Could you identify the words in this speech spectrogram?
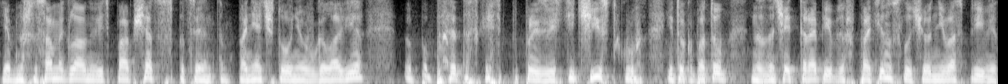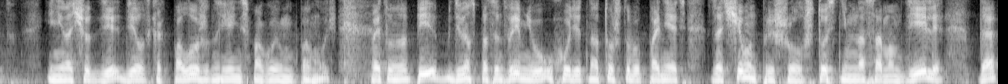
я, потому что самое главное ведь пообщаться с пациентом, понять, что у него в голове, так сказать, произвести чистку и только потом назначать терапию, потому что в противном случае он не воспримет и не начнет де- делать как положено, я не смогу ему помочь. Поэтому 90% времени уходит на то, чтобы понять, зачем он пришел, что с ним на самом деле, да,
